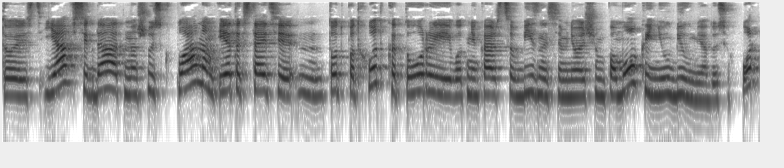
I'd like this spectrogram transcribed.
То есть я всегда отношусь к планам, и это, кстати, тот подход, который, вот мне кажется, в бизнесе мне очень помог и не убил меня до сих пор.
